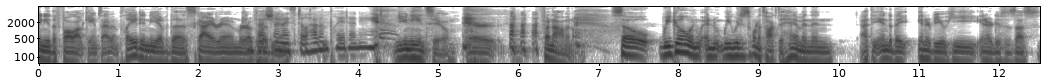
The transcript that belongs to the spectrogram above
any of the Fallout games. I haven't played any of the Skyrim or Confession, Oblivion. I still haven't played any. You need to. They're phenomenal. So we go and, and we just want to talk to him. And then at the end of the interview, he introduces us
